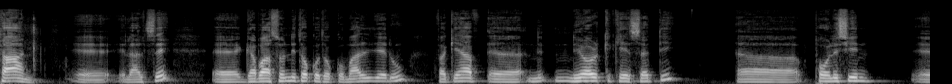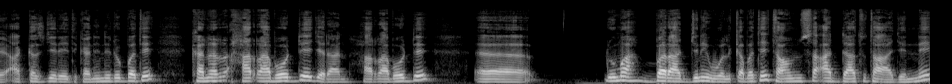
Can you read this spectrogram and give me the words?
ta'an ilaalse gabaasonni tokko tokko maal jedhu fakkeenyaaf niiwoork keessatti poolisiin akkas jedheeti kan inni dubbate kan har'aa booddee jedhaan har'aa booddee dhuma baraajjiniin wal qabate taa'umsa addaatu ta'a jennee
